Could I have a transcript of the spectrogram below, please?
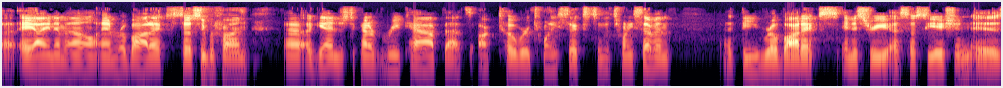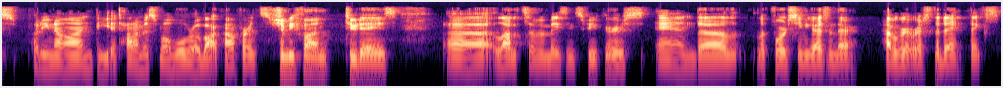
uh, AI and ML and robotics. So super fun. Uh, again, just to kind of recap, that's October 26th to the 27th at the Robotics Industry Association is putting on the Autonomous Mobile Robot Conference. Should be fun, two days, uh, a lot of amazing speakers, and uh, look forward to seeing you guys in there. Have a great rest of the day. Thanks.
